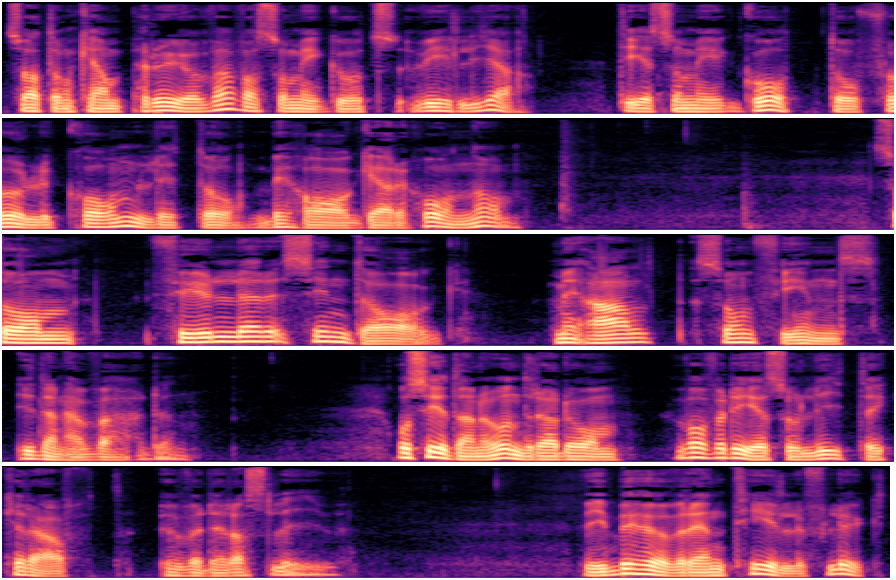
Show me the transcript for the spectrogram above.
så att de kan pröva vad som är Guds vilja, det som är gott och fullkomligt och behagar honom som fyller sin dag med allt som finns i den här världen. Och sedan undrar de varför det är så lite kraft över deras liv. Vi behöver en tillflykt,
